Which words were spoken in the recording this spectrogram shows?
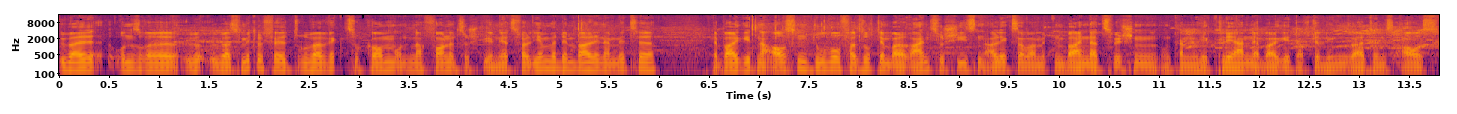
über unsere, über, übers Mittelfeld drüber wegzukommen und nach vorne zu spielen. Jetzt verlieren wir den Ball in der Mitte. Der Ball geht nach außen. Duvo versucht den Ball reinzuschießen. Alex aber mit dem Bein dazwischen und kann hier klären. Der Ball geht auf der linken Seite ins Aus.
